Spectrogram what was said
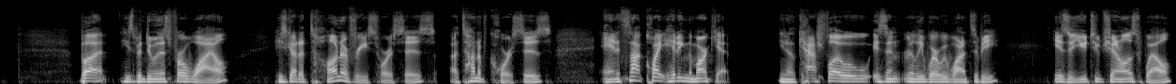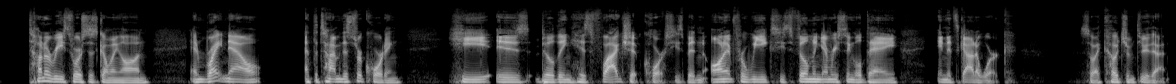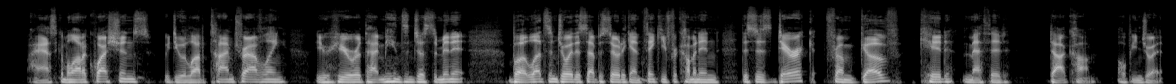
But he's been doing this for a while. He's got a ton of resources, a ton of courses, and it's not quite hitting the mark yet. You know, cash flow isn't really where we want it to be. He has a YouTube channel as well, ton of resources going on. And right now, at the time of this recording, he is building his flagship course. He's been on it for weeks. He's filming every single day, and it's got to work. So I coach him through that. I ask him a lot of questions. We do a lot of time traveling. You'll hear what that means in just a minute. But let's enjoy this episode. Again, thank you for coming in. This is Derek from govkidmethod.com. Hope you enjoy it.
